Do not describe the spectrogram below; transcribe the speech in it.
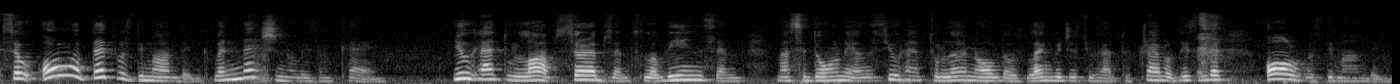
So all of that was demanding. When nationalism came, you had to love Serbs and Slovenes and Macedonians. You had to learn all those languages. You had to travel this and that. All was demanding.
